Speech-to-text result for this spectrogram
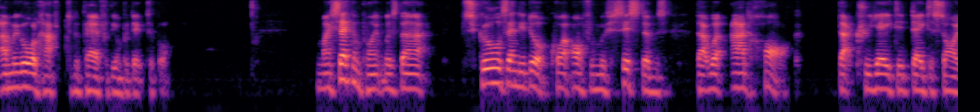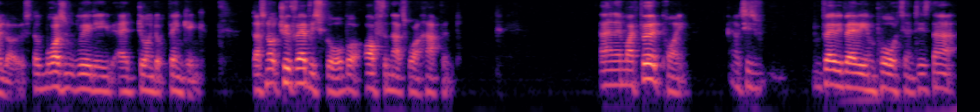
and we all have to prepare for the unpredictable. My second point was that schools ended up quite often with systems that were ad hoc that created data silos. There wasn't really a joined up thinking. That's not true for every school but often that's what happened and then my third point which is very very important is that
